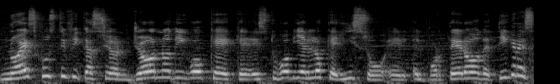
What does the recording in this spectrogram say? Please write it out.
No es justificación. Yo no digo que, que estuvo bien lo que hizo el, el portero de Tigres,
